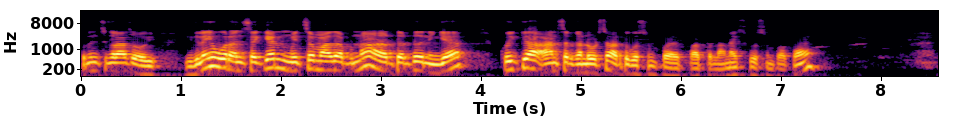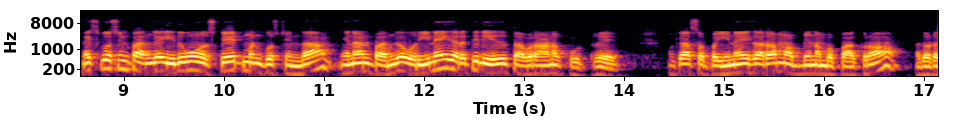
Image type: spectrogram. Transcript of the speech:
புரிஞ்சுங்களா? ஸோ இதுலேயும் ஒரு அஞ்சு செகண்ட் மிச்சமாகுது அப்படின்னா அடுத்தடுத்து நீங்கள் குயிக்காக ஆன்சர் கண்டுபிடிச்சா அடுத்த கொஸ்டின் பா பார்த்துடலாம். நெக்ஸ்ட் கொஸ்டின் பார்ப்போம். நெக்ஸ்ட் கொஸ்டின் பாருங்கள் இதுவும் ஒரு ஸ்டேட்மெண்ட் கொஸ்டின் தான். என்னன்னு பாருங்கள் ஒரு இணைகரத்தில் எது தவறான கூற்று? ஓகே ஸோ இப்போ இணைகரம் அப்படின்னு நம்ம பார்க்குறோம். அதோட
